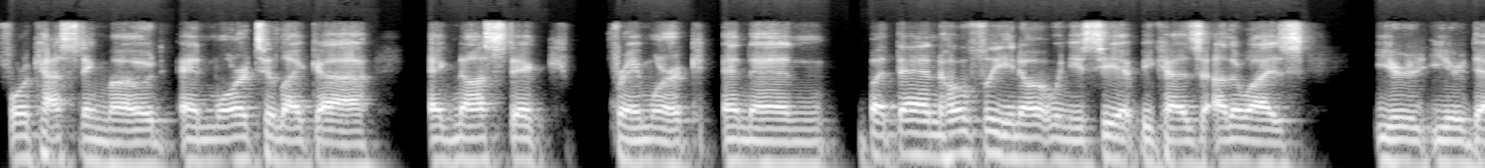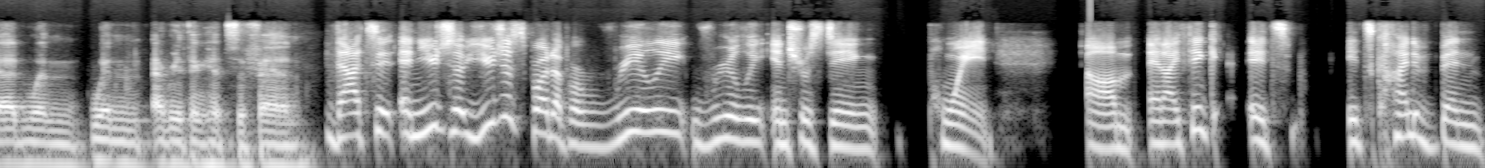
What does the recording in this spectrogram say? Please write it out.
forecasting mode and more to like a agnostic framework and then but then hopefully you know it when you see it because otherwise you're you're dead when when everything hits the fan that's it and you so you just brought up a really really interesting point. Um, and I think it's it's kind of been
